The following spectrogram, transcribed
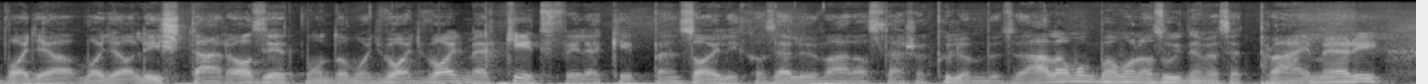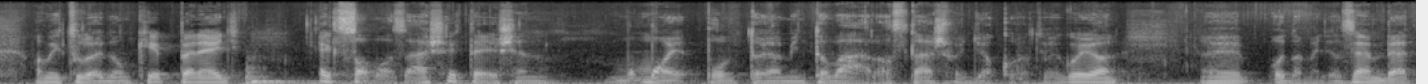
vagy a, vagy a listára. Azért mondom, hogy vagy-vagy, mert kétféleképpen zajlik az előválasztás a különböző államokban. Van az úgynevezett primary, ami tulajdonképpen egy, egy szavazás, egy teljesen pont olyan, mint a választás, vagy gyakorlatilag olyan. Oda megy az ember,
